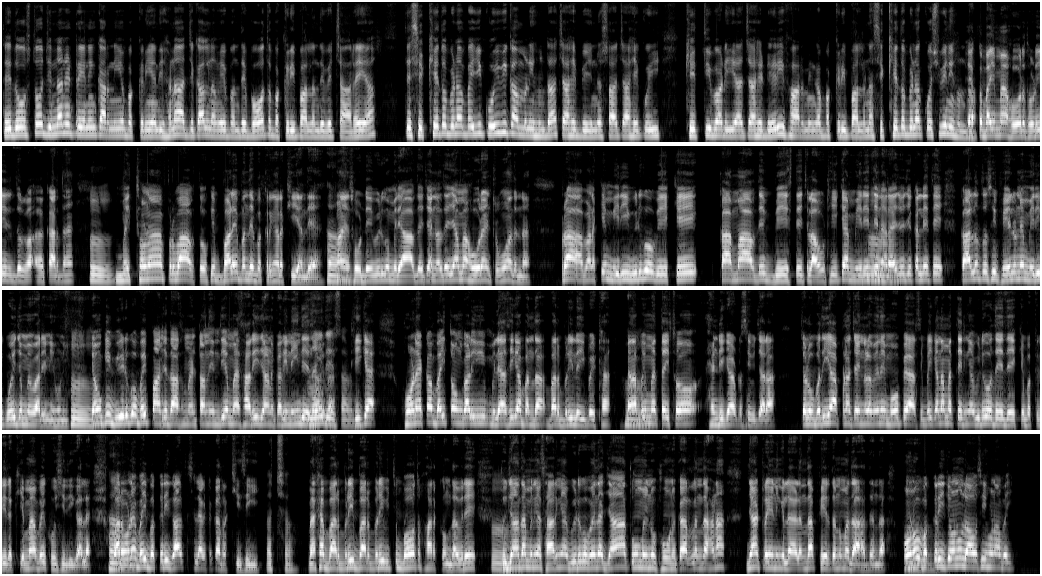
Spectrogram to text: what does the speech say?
ਤੇ ਦੋਸਤੋ ਜਿਨ੍ਹਾਂ ਨੇ ਟ੍ਰੇਨਿੰਗ ਕਰਨੀ ਹੈ ਬੱਕਰੀਆਂ ਦੀ ਹਨਾ? ਅੱਜ ਕੱਲ ਨਵੇਂ ਬੰਦੇ ਬਹੁਤ ਬੱਕਰੀ ਪਾਲਣ ਦੇ ਵਿੱਚ ਆ ਰਹੇ ਆ। ਤੇ ਸਿੱਖੇ ਤੋਂ ਬਿਨਾ ਬਈ ਜੀ ਕੋਈ ਵੀ ਕੰਮ ਨਹੀਂ ਹੁੰਦਾ ਚਾਹੇ ਬਿਜ਼ਨਸ ਆ ਚਾਹੇ ਕੋਈ ਖੇਤੀਬਾੜੀ ਆ ਚਾਹੇ ਡੇਅਰੀ ਫਾਰਮਿੰਗ ਆ ਬੱਕਰੀ ਪਾਲਣਾ ਸਿੱਖੇ ਤੋਂ ਬਿਨਾ ਕੁਝ ਵੀ ਨਹੀਂ ਹੁੰਦਾ। ਇੱਕ ਬਾਈ ਮੈਂ ਹੋਰ ਥੋੜੀ ਕਰਦਾ। ਮੈਥੋਂ ਨਾ ਪ੍ਰਭਾਵਿਤ ਹੋ ਕੇ ਬਾਲੇ ਬੰਦੇ ਬੱਕਰੀਆਂ ਰੱਖੀ ਜਾਂਦੇ ਆ। ਭਾਵੇਂ ਤੁਹਾਡੇ ਵੀਡੀਓ ਮੇਰੇ ਆਪ ਦੇ ਚੈਨਲ ਤੇ ਜਾਂ ਮੈਂ ਹੋਰ ਇੰਟਰਵਿਊਆਂ ਦਿੰਦਾ। ਭਰਾ ਬਣ ਕੇ ਮੇਰੀ ਵੀਡੀਓ ਵੇਖ ਕੇ ਕੰਮ ਆਪਦੇ ਬੇਸ ਤੇ ਚਲਾਓ ਠੀਕ ਹੈ ਮੇਰੇ ਤੇ ਨਾ। ਰਹਿ ਜਾਓ ਜੇ ਇਕੱਲੇ ਤੇ। ਕੱਲ ਨੂੰ ਤੁਸੀਂ ਫੇਲ ਹੋਣੇ ਮੇਰੀ ਕੋਈ ਜ਼ਿੰਮੇਵਾਰੀ ਨਹੀਂ ਹੋਣੀ। ਕਿਉਂਕਿ ਵੀਡੀਓ ਬਈ 5-10 ਮਿੰਟਾਂ ਦੀ ਹੁੰਦੀ ਹੈ ਮੈਂ ਸਾਰੀ ਜਾਣਕਾਰੀ ਨਹੀਂ ਦੇ ਸਕਦਾ। ਠੀਕ ਹੈ ਹੁਣ ਇੱਕ ਬਾਈ ਤੌਂਗ ਵਾਲੀ ਮਿਲਿਆ ਸੀਗਾ ਬੰਦਾ ਬਰਬਰੀ ਲਈ ਬੈਠਾ। ਕਹਿੰਦਾ ਬਈ ਮੈਂ ਤਾਂ ਇਥੋਂ ਹੈਂਡੀਕੈਪਟ ਸੀ ਵਿਚਾਰਾ। ਚਲੋ ਵਧੀਆ ਆਪਣਾ ਚੈਨਲ ਵੇਂਦੇ ਮੋਹ ਪਿਆਰ ਸੀ। ਬਈ ਕਹਿੰਦਾ ਮੈਂ ਤੇਰੀਆਂ ਵੀਡੀਓ ਦੇ ਦੇਖ ਕੇ ਬੱਕਰੀ ਰੱਖੀ। ਮੈਂ ਬਈ ਖੁਸ਼ੀ ਦੀ ਗੱਲ ਹੈ। ਪਰ। ਉਹਨੇ ਬਈ ਬੱਕਰੀ ਗਲਤ ਸਿਲੈਕਟ ਕਰ ਰੱਖੀ ਸੀਗੀ। ਅੱਛਾ। ਮੈਂ ਕਿਹਾ ਬਰਬਰੀ ਬਰਬਰੀ ਵਿੱਚ ਬਹੁਤ ਫ਼ਰਕ ਹੁੰਦਾ ਵੀਰੇ। ਤੂੰ ਜਾਂ ਤਾਂ ਮੇਰੀਆਂ ਸਾਰੀਆਂ ਵੀਡੀਓ ਵੇਂਦਾ ਜਾਂ ਤੂੰ ਮੈਨੂੰ ਫੋਨ ਕਰ ਲੈਂਦਾ ਹਨਾ? ਜਾਂ ਟ੍ਰੇਨਿੰਗ ਲੈ ਲੈਂਦਾ ਫਿਰ ਤੈਨੂੰ ਮੈਂ ਦੱਸ ਦਿੰਦਾ। ਹੁਣ ਉਹ। ਬੱਕਰੀ ਚ ਉਹਨੂੰ ਲਾਓ ਸੀ ਹੋਣਾ ਬਈ।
